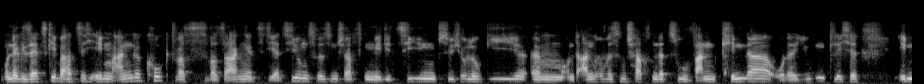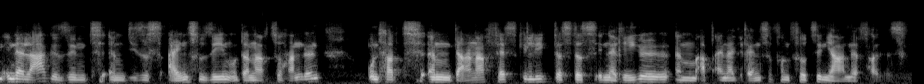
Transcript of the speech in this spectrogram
Und der Gesetzgeber hat sich eben angeguckt, was, was sagen jetzt die Erziehungswissenschaften, Medizin, Psychologie ähm, und andere Wissenschaften dazu, wann Kinder oder Jugendliche eben in der Lage sind, ähm, dieses einzusehen und danach zu handeln und hat ähm, danach festgelegt, dass das in der Regel ähm, ab einer Grenze von 14 Jahren der Fall ist.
